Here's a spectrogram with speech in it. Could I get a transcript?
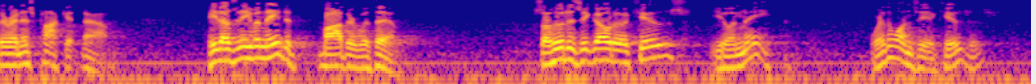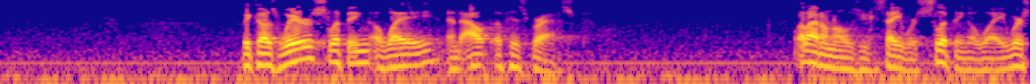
They're in his pocket now. He doesn't even need to bother with them. So who does he go to accuse? You and me. We're the ones he accuses. Because we're slipping away and out of his grasp. Well, I don't know as you say we're slipping away. We're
